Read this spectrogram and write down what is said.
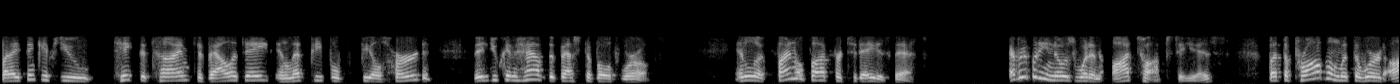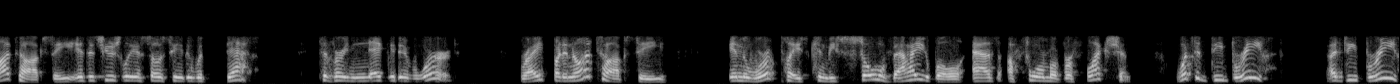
But I think if you take the time to validate and let people feel heard, then you can have the best of both worlds. And look, final thought for today is this everybody knows what an autopsy is, but the problem with the word autopsy is it's usually associated with death. It's a very negative word, right? But an autopsy in the workplace can be so valuable as a form of reflection. What's a debrief? A debrief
